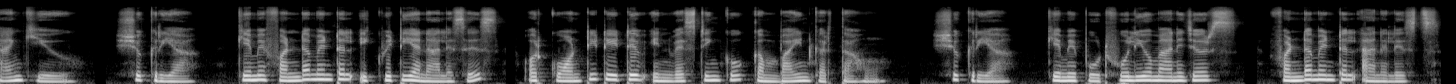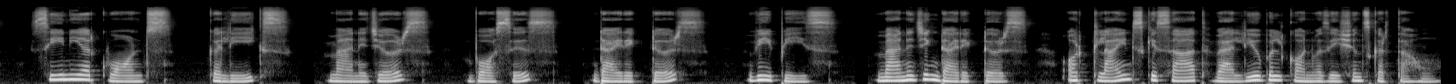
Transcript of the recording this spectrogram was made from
थैंक यू शुक्रिया। कि मैं फंडामेंटल इक्विटी एनालिसिस और क्वांटिटेटिव इन्वेस्टिंग को कंबाइन करता हूँ। शुक्रिया। कि मैं portfolio managers fundamental analysts senior quants colleagues managers bosses directors VPs managing directors और क्लाइंट्स के साथ वैल्यूएबल कॉन्वर्जेशंस करता हूँ।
